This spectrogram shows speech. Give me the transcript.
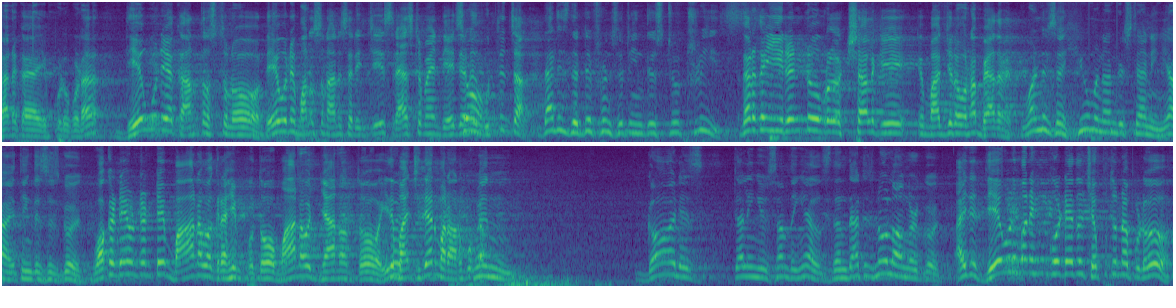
గనక ఇప్పుడు కూడా దేవుని యొక్క అంతస్తులో దేవుని మనసును అనుసరించి శ్రేష్టమైనది ఏది అనేది గుర్తించాలి that is the difference between these two trees. గనక ఈ రెండు వృక్షాలకి మధ్యలో ఉన్న భేదం ఇది. One is a human understanding. Yeah, I think this is good. ఒకటేమిటంటే మానవ గ్రహింపుతో మానవ జ్ఞానంతో ఇది మంచిదే అని మనం అనుకుంటాం When God is telling you something else, then that is no longer good. అయితే దేవుడు మనకి ఇంకోటి ఏదో చెప్తున్నప్పుడు దా-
